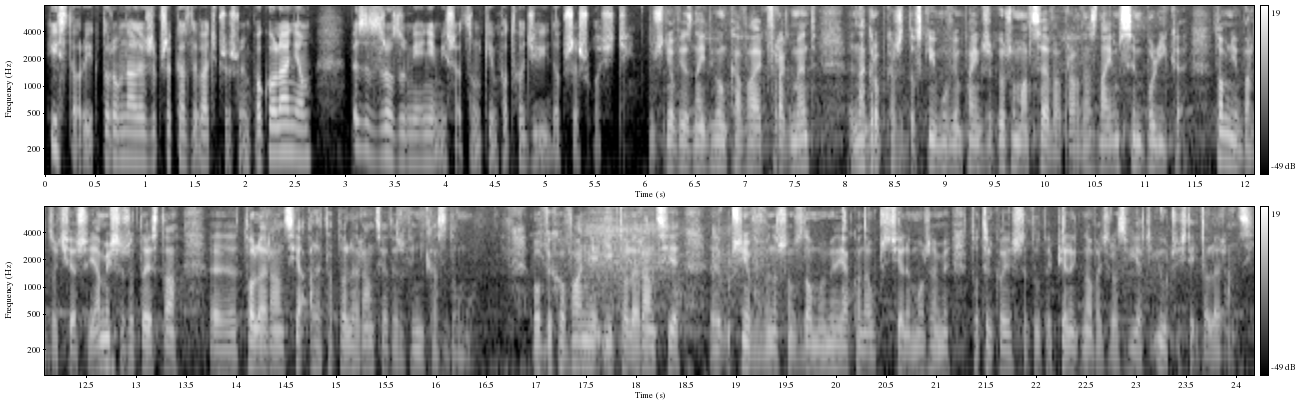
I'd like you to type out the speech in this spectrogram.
Historii, którą należy przekazywać przyszłym pokoleniom, by ze zrozumieniem i szacunkiem podchodzili do przeszłości. Uczniowie znajdują kawałek, fragment nagrobka żydowskiego i mówią, Panie Grzegorzu Macewa, prawda, znają symbolikę. To mnie bardzo cieszy. Ja myślę, że to jest ta e, tolerancja, ale ta tolerancja też wynika z domu. Bo wychowanie i tolerancję e, uczniowie wynoszą z domu. My jako nauczyciele możemy to tylko jeszcze tutaj pielęgnować, rozwijać i uczyć tej tolerancji.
